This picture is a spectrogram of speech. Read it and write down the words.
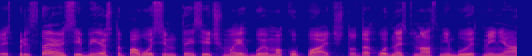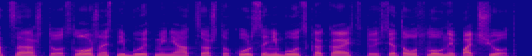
То есть представим себе, что по 8 тысяч мы их будем окупать, что доходность у нас не будет меняться, что сложность не будет меняться, что курсы не будут скакать, то есть это условный подсчет.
